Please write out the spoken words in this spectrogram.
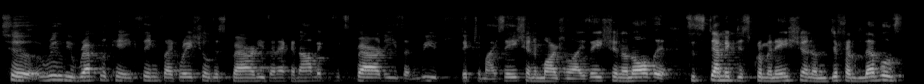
to really replicate things like racial disparities and economic disparities and re-victimization and marginalization and all the systemic discrimination and different levels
